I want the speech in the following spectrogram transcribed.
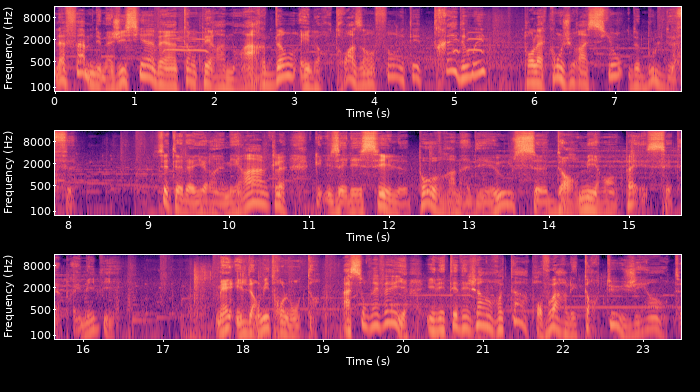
La femme du magicien avait un tempérament ardent et leurs trois enfants étaient très doués pour la conjuration de boules de feu. C'était d'ailleurs un miracle qu'ils aient laissé le pauvre Amadeus dormir en paix cet après-midi. Mais il dormit trop longtemps. À son réveil, il était déjà en retard pour voir les tortues géantes.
